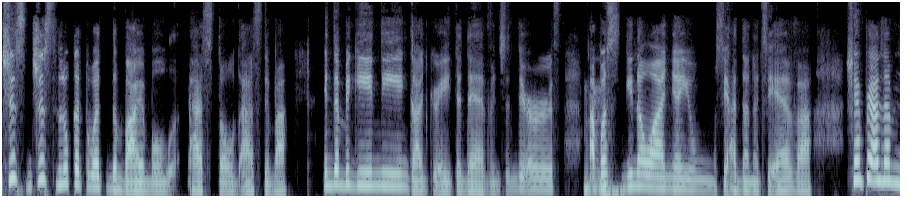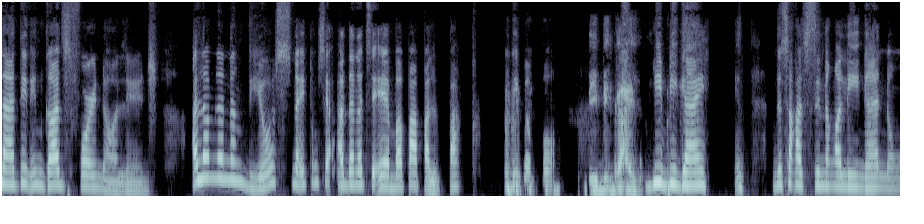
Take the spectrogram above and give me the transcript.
just just look at what the Bible has told us, 'di ba? In the beginning, God created the heavens and the earth. Tapos ginawa niya yung si Adan at si Eva. Siyempre alam natin in God's foreknowledge, alam na ng Diyos na itong si Adan at si Eva papalpak. Di ba po? Bibigay. Bibigay. Doon sa kasinungalingan nung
